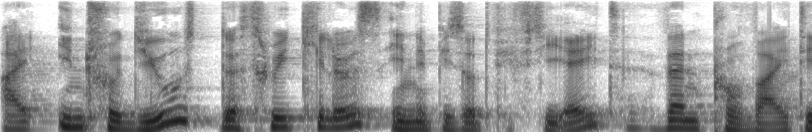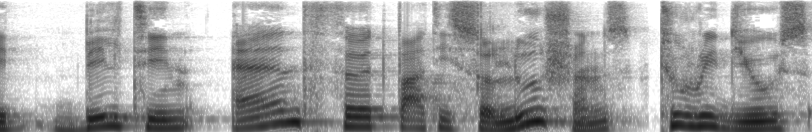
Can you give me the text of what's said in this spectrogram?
I introduced the three killers in episode 58, then provided built in and third party solutions to reduce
